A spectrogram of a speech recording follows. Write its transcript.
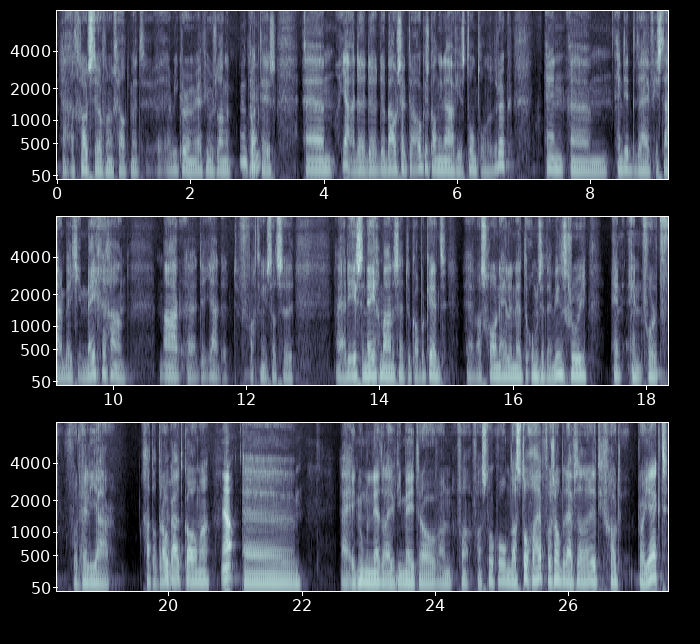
ja, het grootste deel van hun geld met recurring revenues lange contracten is. Ehm, ja, de, de, de bouwsector ook in Scandinavië stond onder druk. En, ehm, en dit bedrijf is daar een beetje in meegegaan. Maar eh, de, ja, de, de verwachting is dat ze... Nou ja, de eerste negen maanden zijn natuurlijk al bekend. Er was gewoon een hele nette omzet- en winstgroei. En, en voor, het, voor het hele jaar gaat dat er ook uitkomen. Ja. Eh, ja, ik noemde net al even die metro van, van, van Stockholm. Dat is toch hè, voor zo'n bedrijf is dat een relatief groot project.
